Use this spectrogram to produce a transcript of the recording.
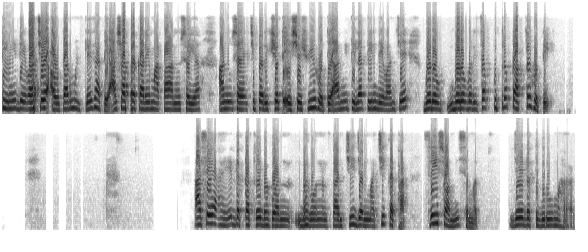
तिन्ही देवाचे अवतार म्हटले जाते. अशा प्रकारे माता अनुसया अनुसयाची परीक्षेत यशस्वी होते आणि तिला तीन देवांचे बरो बरोबरीचा पुत्र प्राप्त प्राप्त होते. असे आहे दत्तात्रय भगवान भगवंतांची जन्माची कथा. श्री स्वामी समर्थ. जय दत्तगुरु महाराज.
